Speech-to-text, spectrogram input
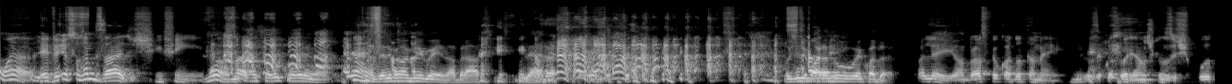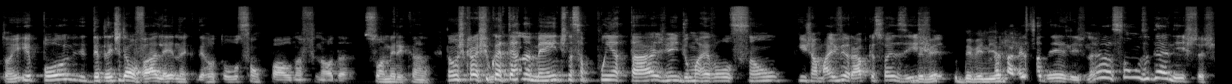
Não, é, reveja suas amizades, enfim. Não, não falar com ele, né? Mas ele é meu amigo ainda, abraço. Guilherme. Hoje ele mora no Equador. Olha aí, um abraço para o Equador também, os equatorianos que nos escutam. E, pô, Independente Del Valle aí, né, que derrotou o São Paulo na final da Sul-Americana. Então os caras ficam eternamente nessa punhetagem de uma revolução que jamais virá, porque só existe o devenir. na cabeça deles, né? São os idealistas.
